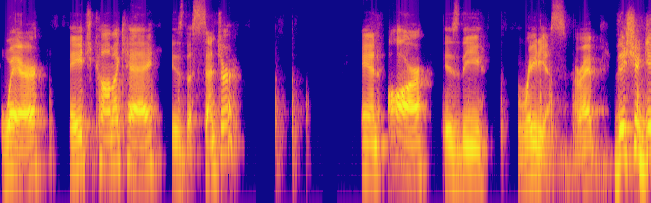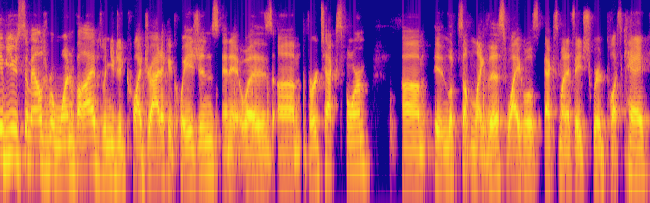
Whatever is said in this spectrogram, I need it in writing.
where h comma k is the center and r is the radius, all right? This should give you some algebra one vibes when you did quadratic equations and it was um, vertex form. Um, it looked something like this, y equals x minus h squared plus k.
